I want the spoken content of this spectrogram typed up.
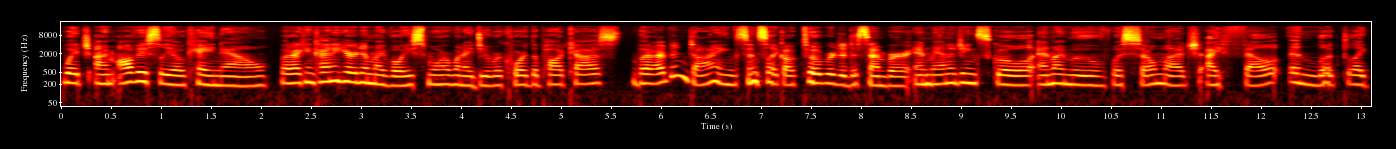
which I'm obviously okay now, but I can kind of hear it in my voice more when I do record the podcast. But I've been dying since like October to December, and managing school and my move was so much I felt and looked like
